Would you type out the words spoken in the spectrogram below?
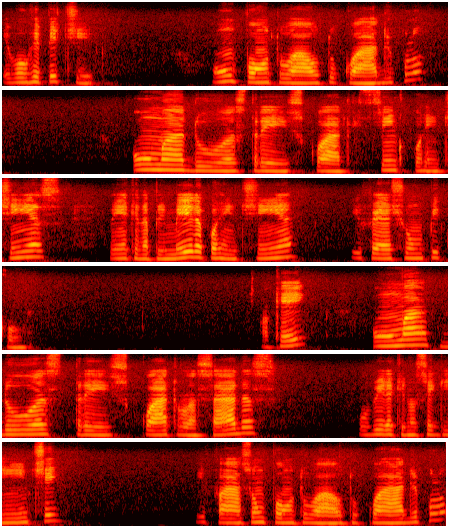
eu vou repetir um ponto alto quádruplo, uma, duas, três, quatro, cinco correntinhas Vem aqui na primeira correntinha e fecho um picô. Ok? Uma, duas, três, quatro laçadas. Vou vir aqui no seguinte e faço um ponto alto quádruplo.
